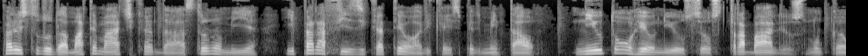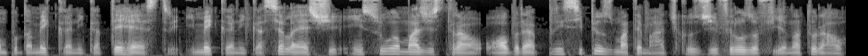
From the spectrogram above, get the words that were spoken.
para o estudo da matemática, da astronomia e para a física teórica experimental. Newton reuniu seus trabalhos no campo da mecânica terrestre e mecânica celeste em sua magistral obra Princípios Matemáticos de Filosofia Natural,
